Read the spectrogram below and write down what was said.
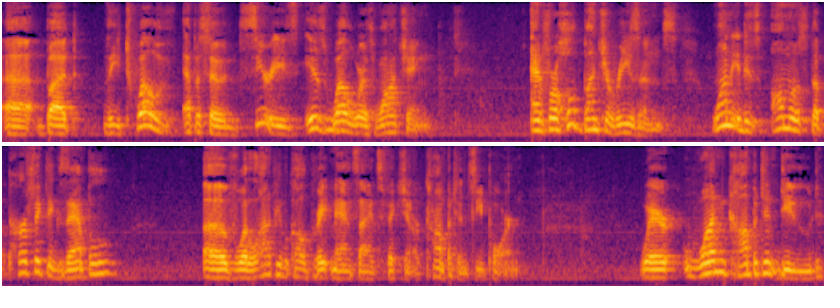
Uh, but the 12 episode series is well worth watching. And for a whole bunch of reasons. One, it is almost the perfect example of what a lot of people call great man science fiction or competency porn, where one competent dude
